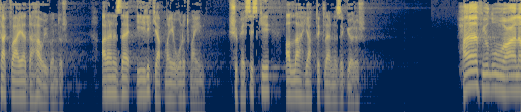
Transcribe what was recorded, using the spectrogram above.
takvaya daha uygundur. Aranızda iyilik yapmayı unutmayın. Şüphesiz ki Allah yaptıklarınızı görür. حافظوا على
